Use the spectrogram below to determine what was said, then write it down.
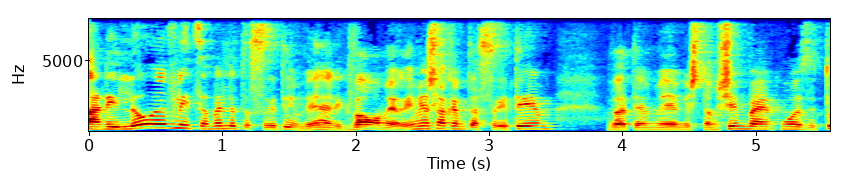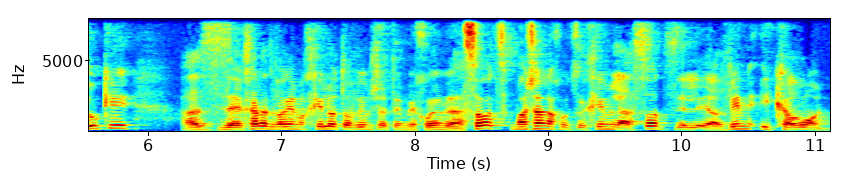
אני לא אוהב להיצמד לתסריטים, והנה אני כבר אומר, אם יש לכם תסריטים ואתם אה, משתמשים בהם כמו איזה תוכי, אז זה אחד הדברים הכי לא טובים שאתם יכולים לעשות. מה שאנחנו צריכים לעשות זה להבין עיקרון.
